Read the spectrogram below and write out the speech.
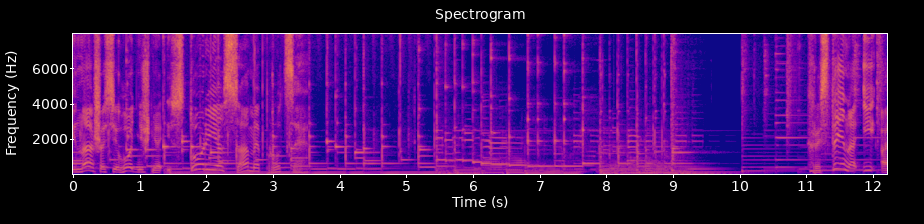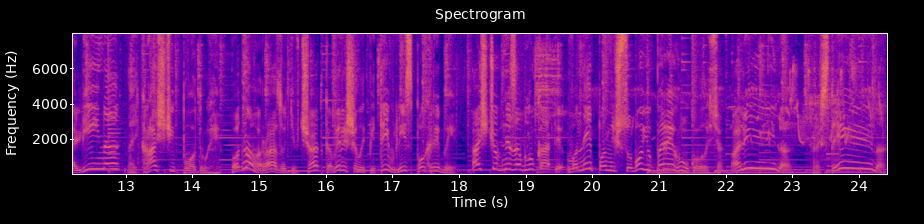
І наша сьогоднішня історія саме про це. Христина і Аліна найкращі подруги. Одного разу дівчатка вирішили піти в ліс по гриби. А щоб не заблукати, вони поміж собою перегукувалися: Аліна, Христина.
